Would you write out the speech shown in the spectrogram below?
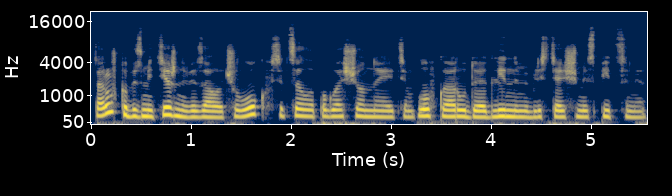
Старушка безмятежно вязала чулок, всецело поглощенный этим, ловко орудуя длинными блестящими спицами.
